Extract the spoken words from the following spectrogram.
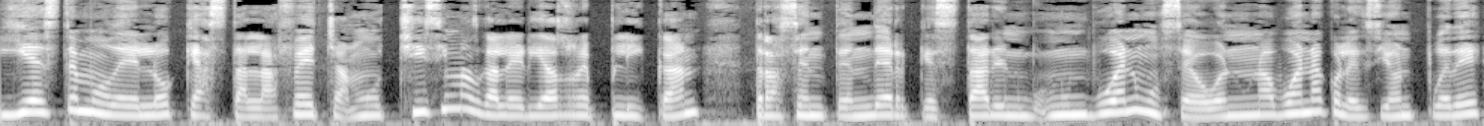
Y este modelo que hasta la fecha muchísimas galerías replican tras entender que estar en un buen museo en una buena colección puede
